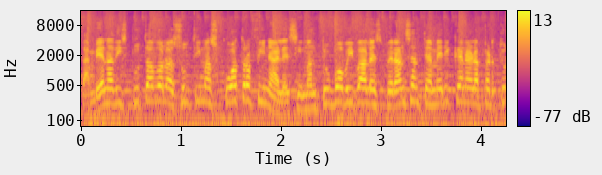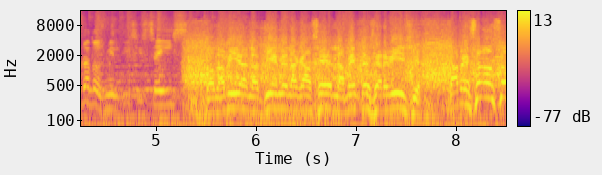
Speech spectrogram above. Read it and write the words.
También ha disputado las últimas cuatro finales y mantuvo viva la esperanza ante América en la Apertura 2016. Todavía la tiene la Gaceta, la mete servicio. Cabezazo.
